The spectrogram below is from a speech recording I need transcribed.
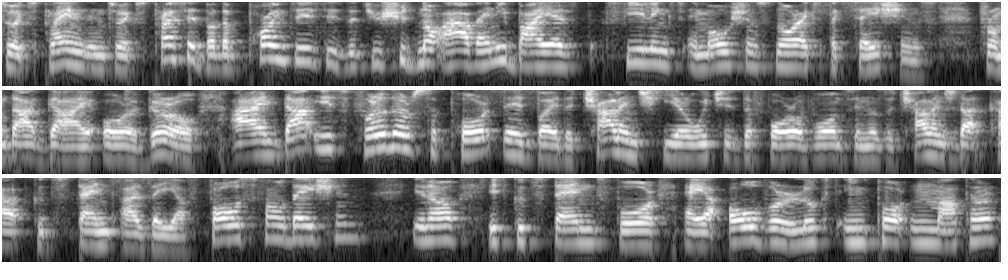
to explain it and to express it but the point is is that you should not have any biased feelings emotions nor expectations from that guy or a girl. And that is further supported by the challenge here which is the four of wands and as a challenge that card could stand as a, a false foundation you know? It could stand for a overlooked important matter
